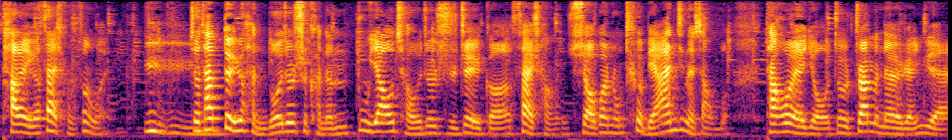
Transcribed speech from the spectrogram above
他的一个赛场氛围。嗯嗯，就他对于很多就是可能不要求就是这个赛场需要观众特别安静的项目，他会有就是专门的人员，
